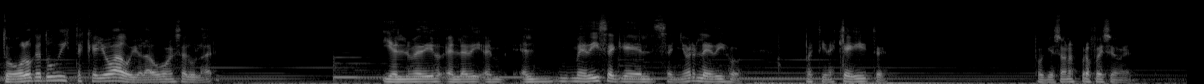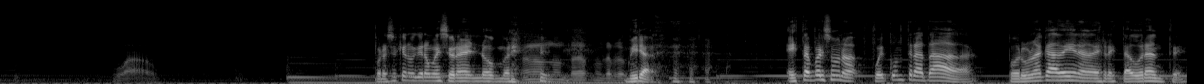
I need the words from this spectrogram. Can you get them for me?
todo lo que tú viste es que yo hago, yo lo hago con el celular. Y él me dijo, él, le, él, me dice que el Señor le dijo, pues tienes que irte. Porque eso no es profesional. Por eso es que no quiero mencionar el nombre. No, no, no, te, preocupes. Mira, esta persona fue contratada por una cadena de restaurantes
